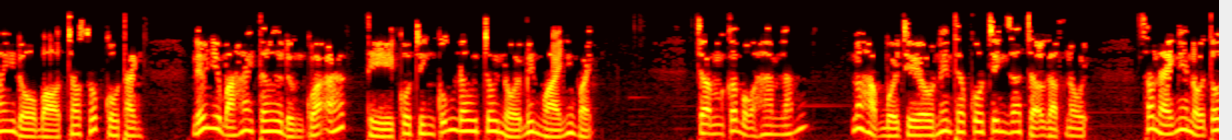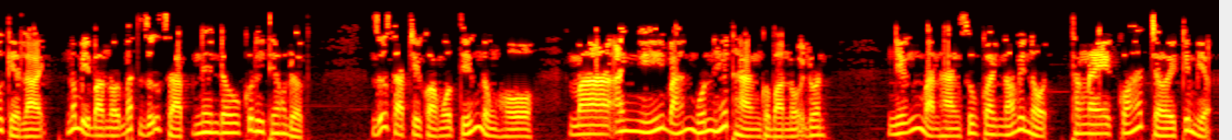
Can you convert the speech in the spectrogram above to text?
may đồ bỏ cho sốt cô Thanh. Nếu như bà hai tơ đừng quá ác, thì cô Trinh cũng đâu trôi nổi bên ngoài như vậy. Trầm có bộ ham lắm. Nó học buổi chiều nên theo cô Trinh ra chợ gặp nội. Sau này nghe nội tôi kể lại, nó bị bà nội bắt giữ sạp nên đâu có đi theo được. Giữ sạp chỉ khoảng một tiếng đồng hồ, mà anh nghĩ bán muốn hết hàng của bà nội luôn. Những bạn hàng xung quanh nói với nội, thằng này quá trời cái miệng.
